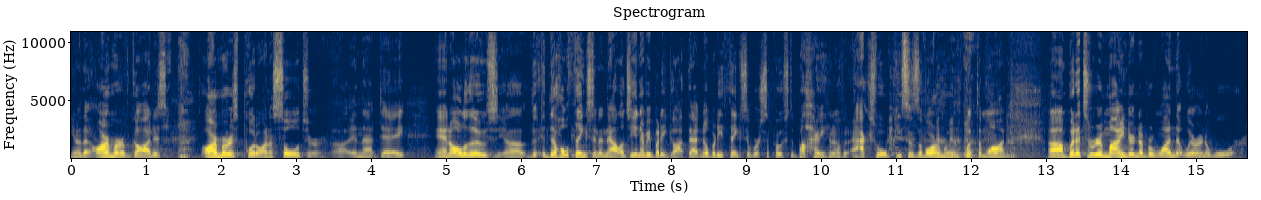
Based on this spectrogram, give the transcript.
You know, the armor of God is armor is put on a soldier uh, in that day, and all of those. Uh, the, the, whole thing's an analogy, and everybody got that. Nobody thinks that we're supposed to buy you know actual pieces of armor and put them on, uh, but it's a reminder, number one, that we're in a war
